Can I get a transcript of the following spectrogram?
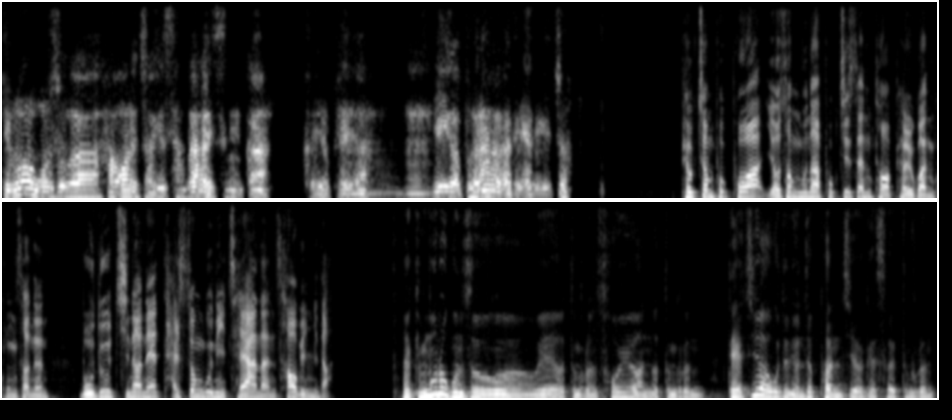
김원호 군수가 학원에 자기 상가가 있으니까 그 옆에 여기가 번화가가 돼야 되겠죠. 벽천폭포와 여성문화복지센터 별관 공사는 모두 지난해 달성군이 제안한 사업입니다. 네, 김문호 군수의 어떤 그런 소유한 어떤 그런 대지하고 좀 연접한 지역에서 어떤 그런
